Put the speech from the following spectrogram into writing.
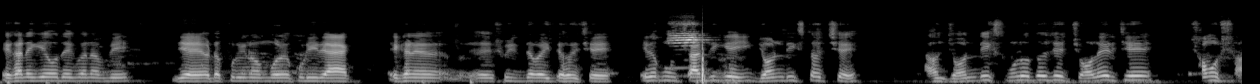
এখানে গিয়েও দেখবেন আপনি যে ওটা কুড়ি নম্বরে কুড়ির এক, এখানে সুজিত বাড়িতে হয়েছে, এরকম চারদিকেই জন্ডিক্সটা হচ্ছে। এখন জন্ডিক্স মূলত যে জলের যে সমস্যা,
